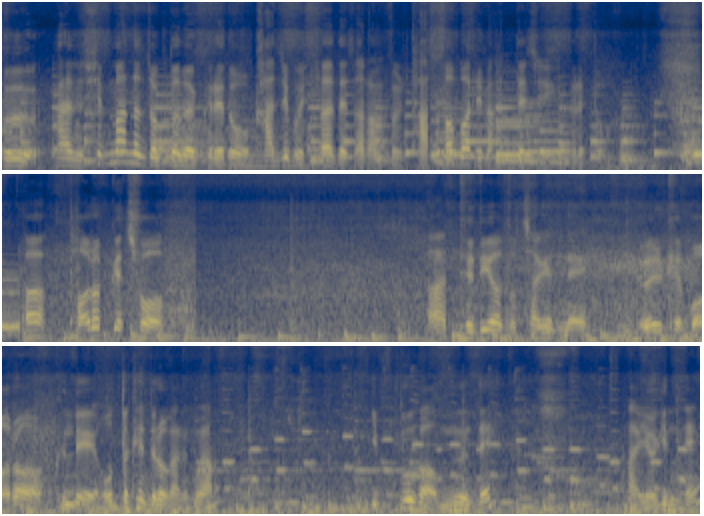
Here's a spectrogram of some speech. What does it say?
그 한 10만 원 정도는 그래도 가지고 있어야 되잖아. 그걸 다 써버리면 안 되지. 그래도. 아 더럽게 추워. 아 드디어 도착했네. 왜 이렇게 멀어? 근데 어떻게 들어가는 거야? 입구가 없는데? 아 여기 있네?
